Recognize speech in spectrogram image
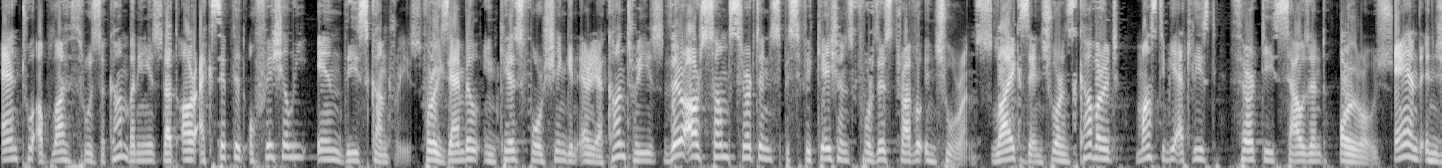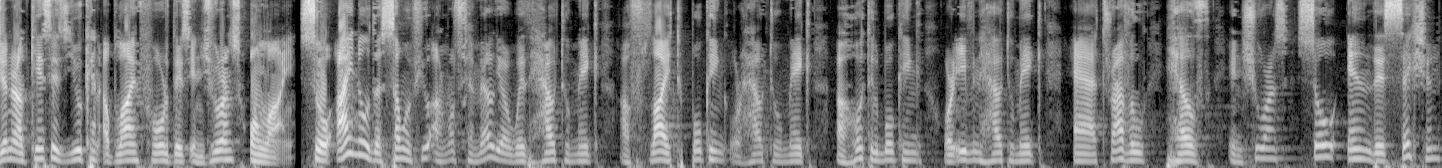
and to apply through the companies that are accepted officially in these countries. For example, in case for Schengen area countries, there are some certain specifications for this travel insurance. Like the insurance coverage must be at least 30,000 euros. And in general cases, you can apply for this insurance online. So I know that some of you are not familiar with how to make a flight booking or how to make a hotel booking or even how to make a travel health insurance. So in this section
